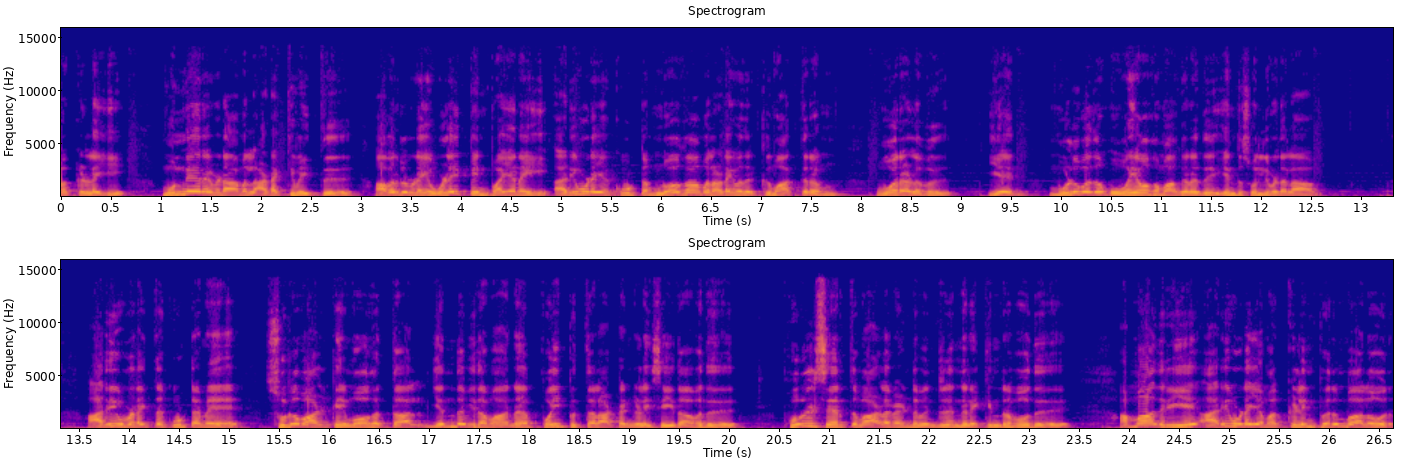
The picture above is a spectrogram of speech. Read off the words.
மக்களை முன்னேற விடாமல் அடக்கி வைத்து அவர்களுடைய உழைப்பின் பயனை அறிவுடைய கூட்டம் நோகாமல் அடைவதற்கு மாத்திரம் ஓரளவு ஏன் முழுவதும் உபயோகமாகிறது என்று சொல்லிவிடலாம். அறிவுடைத்த கூட்டமே சுக வாழ்க்கை மோகத்தால் எந்தவிதமான பொய் பித்தலாட்டங்களை செய்தாவது பொருள் சேர்த்து வாழ வேண்டும் என்று நினைக்கின்ற போது அம்மாதிரியே அறிவுடைய மக்களின் பெரும்பாலோர்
